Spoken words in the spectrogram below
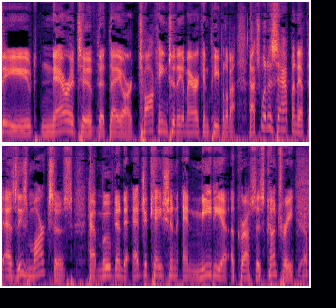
narrative that they are talking to the American people about. That's what has happened after, as these Marxists have moved into education and media across this country. Yep.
